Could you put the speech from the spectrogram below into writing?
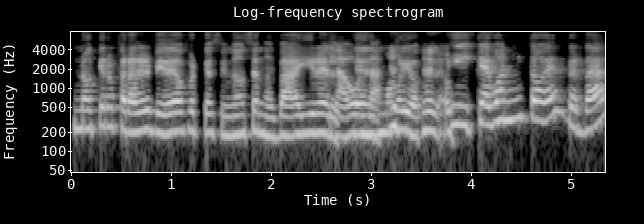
No quiero parar el video porque si no se nos va a ir el, La el onda. mollo. La onda. Y qué bonito es, ¿verdad?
